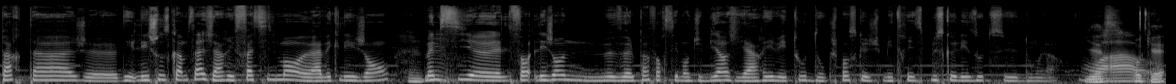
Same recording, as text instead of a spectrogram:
partage, euh, des- les choses comme ça, j'arrive facilement euh, avec les gens. Mm. Même Mm. si euh, for- les gens ne me veulent pas forcément du bien, j'y arrive et tout. Donc je pense que je maîtrise plus que les autres ce don-là. Yes, ok.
